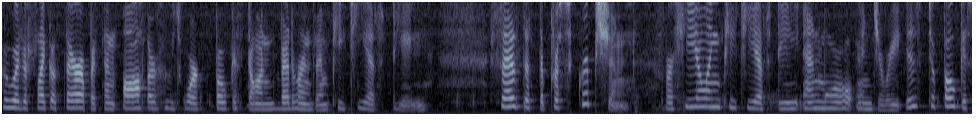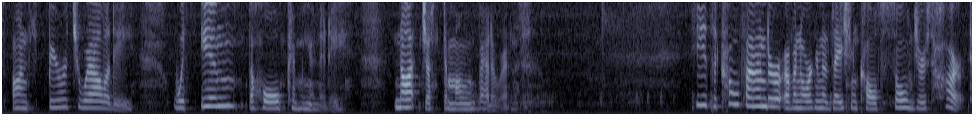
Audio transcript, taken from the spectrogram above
who is a psychotherapist and author whose work focused on veterans and PTSD, says that the prescription for healing PTSD and moral injury is to focus on spirituality within the whole community, not just among veterans. He is the co founder of an organization called Soldier's Heart,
